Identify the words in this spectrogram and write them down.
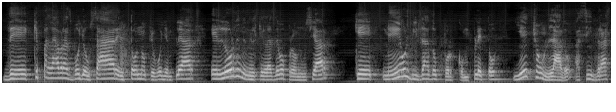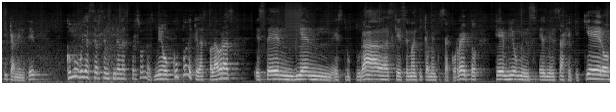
de qué palabras voy a usar, el tono que voy a emplear, el orden en el que las debo pronunciar, que me he olvidado por completo y he hecho a un lado, así drásticamente, ¿cómo voy a hacer sentir a las personas? Me ocupo de que las palabras estén bien estructuradas, que semánticamente sea correcto, que envíe el mensaje que quiero,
